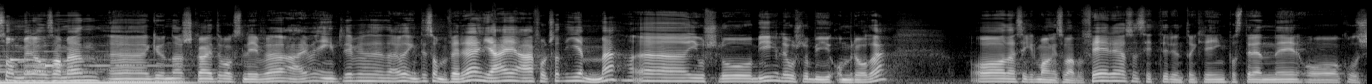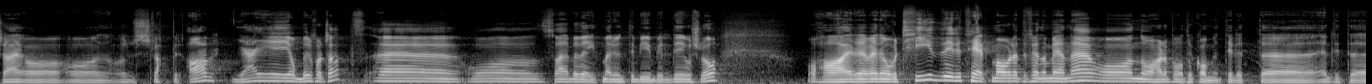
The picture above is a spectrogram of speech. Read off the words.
sommer, alle sammen. Uh, Gunnars guide til voksenlivet er jo egentlig, det er jo egentlig sommerferie. Jeg er fortsatt hjemme uh, i Oslo by, eller Oslo byområde. Og det er sikkert mange som er på ferie, som sitter rundt omkring på strender og koser seg og, og, og slapper av. Jeg jobber fortsatt. Uh, og så har jeg beveget meg rundt i bybildet i Oslo. Og har vel over tid irritert meg over dette fenomenet, og nå har det på en måte kommet til et, eh, et lite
